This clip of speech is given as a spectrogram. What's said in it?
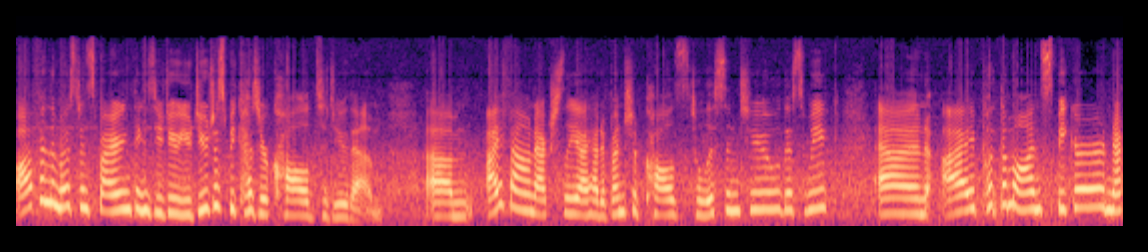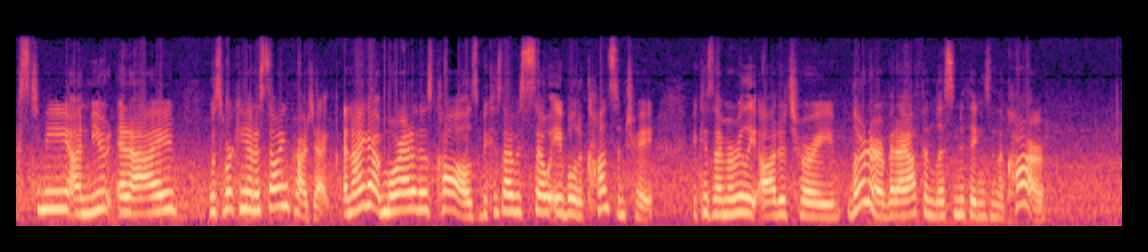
often the most inspiring things you do, you do just because you're called to do them. Um, I found actually I had a bunch of calls to listen to this week, and I put them on speaker next to me on mute, and I was working on a sewing project. And I got more out of those calls because I was so able to concentrate because I'm a really auditory learner, but I often listen to things in the car.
